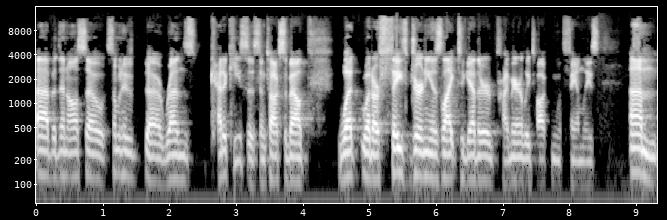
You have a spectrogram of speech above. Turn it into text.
uh, but then also someone who uh, runs catechesis and talks about what what our faith journey is like together, primarily talking with families. Um,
